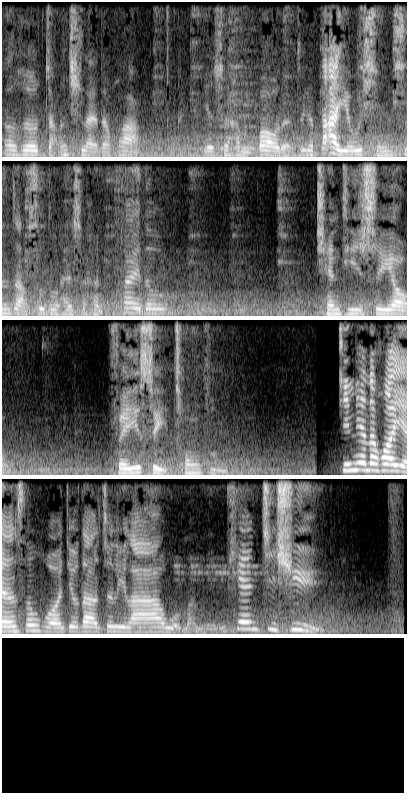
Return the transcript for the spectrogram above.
到时候长起来的话。也是很爆的，这个大油型生长速度还是很快的哦。前提是要肥水充足。今天的花园生活就到这里啦，我们明天继续。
